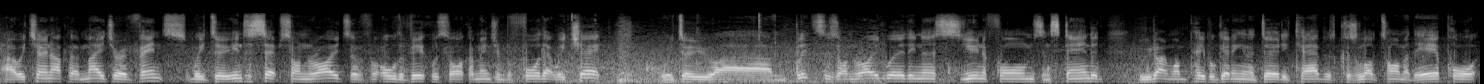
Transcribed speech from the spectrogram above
Uh, we turn up at major events. We do intercepts on roads of all the vehicles, like I mentioned before, that we check. We do um, blitzes on roadworthiness, uniforms and standard. We don't want people getting in a dirty cab because a lot of time at the airport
